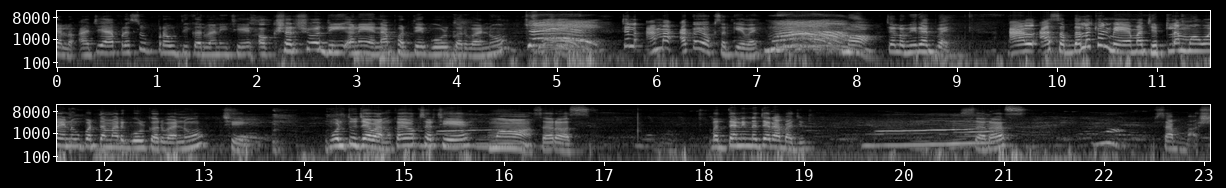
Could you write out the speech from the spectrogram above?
ચાલો આજે આપણે શું પ્રવૃત્તિ કરવાની છે? અક્ષર શોધી અને એના ફરતે ગોળ કરવાનું ચલો આમાં આ કયો અક્ષર કહેવાય? મ. ચલો વિરાજભાઈ આ આ શબ્દ લખે ને મેં એમાં જેટલા મ હોય એના ઉપર તમારે ગોળ કરવાનું છે. બોલતું જવાનું. કયો અક્ષર છે? મ. સરસ. બધાની નજર આ બાજુ. સરસ. શાબાશ.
